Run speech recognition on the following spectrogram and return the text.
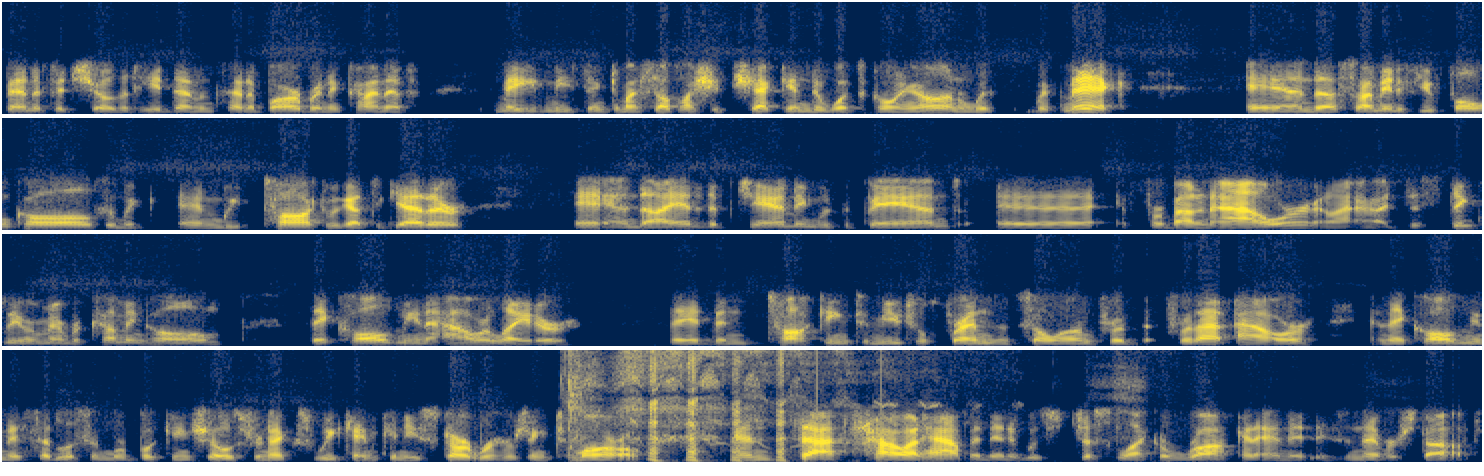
benefit show that he had done in Santa Barbara, and it kind of made me think to myself, I should check into what's going on with with Mick. And uh, so I made a few phone calls, and we and we talked. We got together, and I ended up jamming with the band uh, for about an hour. And I, I distinctly remember coming home. They called me an hour later. They had been talking to mutual friends and so on for for that hour. And they called me and they said, "Listen, we're booking shows for next weekend. Can you start rehearsing tomorrow?" and that's how it happened. And it was just like a rocket, and it has never stopped.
